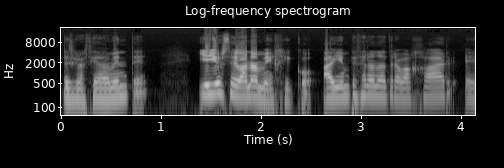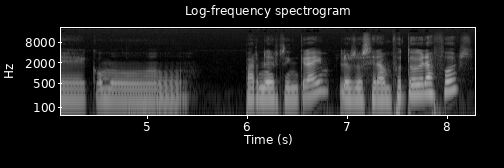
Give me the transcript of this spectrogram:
desgraciadamente, y ellos se van a México. Ahí empezarán a trabajar eh, como partners in crime. Los dos serán fotógrafos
